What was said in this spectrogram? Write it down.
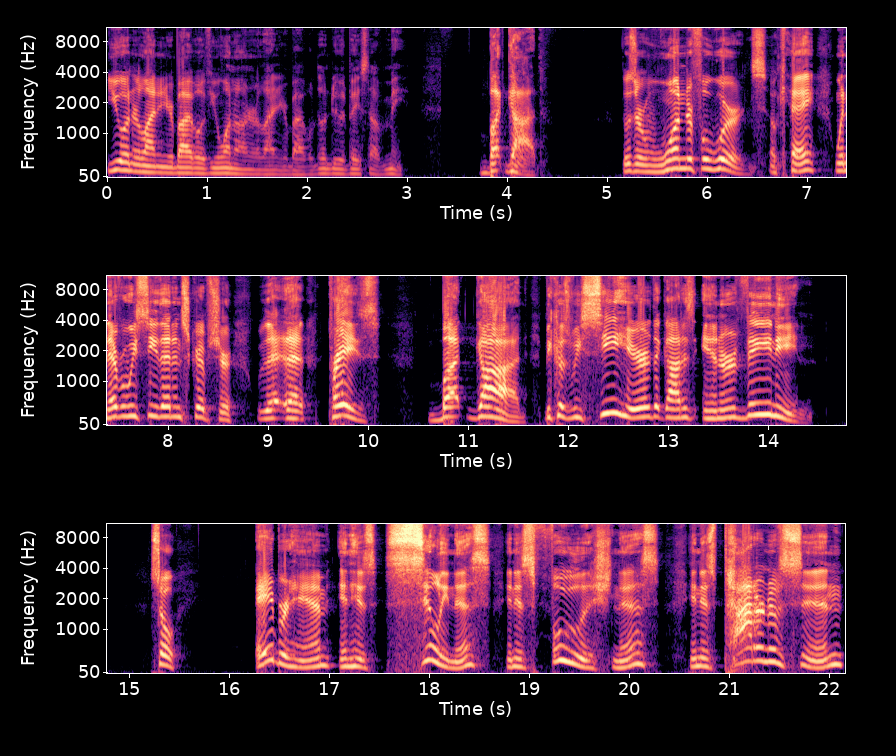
you underline in your Bible if you want to underline in your Bible. Don't do it based off of me. But God. Those are wonderful words, okay? Whenever we see that in Scripture, that, that praise, but God, because we see here that God is intervening. So, Abraham, in his silliness, in his foolishness, in his pattern of sin,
